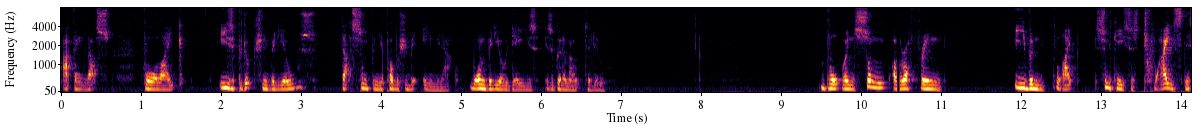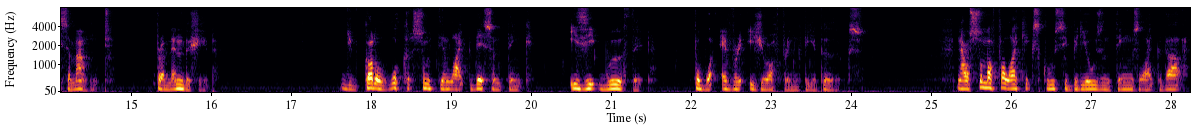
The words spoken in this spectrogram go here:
I think that's for like easy production videos. That's something you probably should be aiming at. One video a day is, a good amount to do. But when some are offering even like some cases twice this amount for a membership, you've got to look at something like this and think, is it worth it for whatever it is you're offering for your perks? Now, some offer like exclusive videos and things like that,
